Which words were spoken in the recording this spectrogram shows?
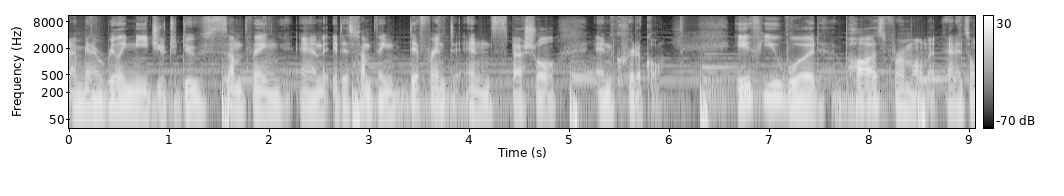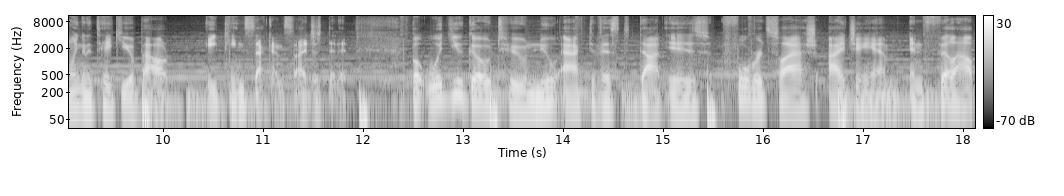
I mean, I really need you to do something, and it is something different and special and critical. If you would pause for a moment, and it's only going to take you about 18 seconds, I just did it. But would you go to newactivist.is forward slash IJM and fill out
